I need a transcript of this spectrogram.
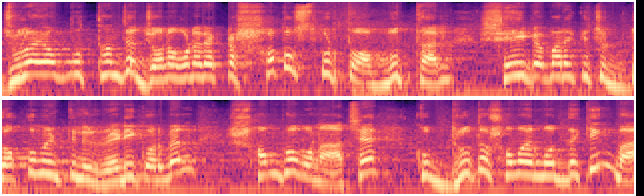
জুলাই অভ্যুত্থান যে জনগণের একটা স্বতঃস্ফূর্ত অভ্যুত্থান, সেই ব্যাপারে কিছু ডকুমেন্ট তিনি রেডি করবেন। সম্ভাবনা আছে খুব দ্রুত সময়ের মধ্যে কিংবা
